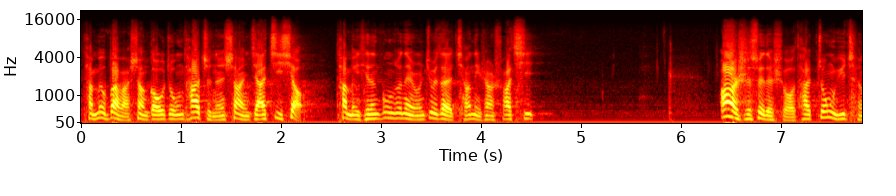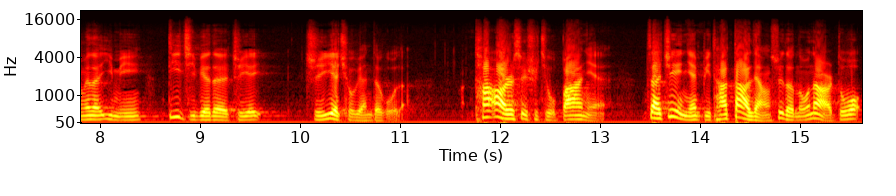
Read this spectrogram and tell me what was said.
他没有办法上高中，他只能上一家技校，他每天的工作内容就是在墙顶上刷漆。二十岁的时候，他终于成为了一名低级别的职业职业球员，德国的。他二十岁是九八年，在这一年比他大两岁的罗纳尔多，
